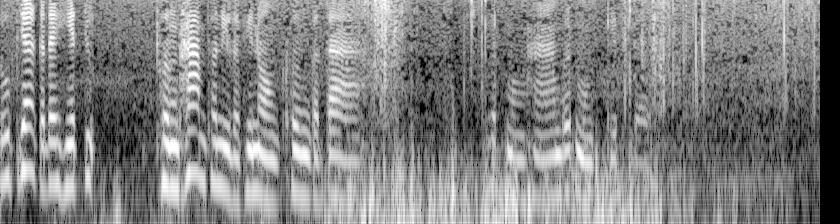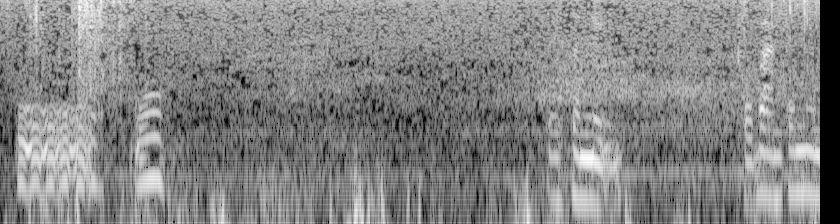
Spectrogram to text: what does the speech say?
รูปยากก็ได้เฮ็ดอยู่เพิงท่ามเท่านี้แหละพี่น้องเพิงกระตาเบิดมองหาเบิดมองเก็บแล้วโอ้โอ้ไป สนิมเขาบานก็เงิน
